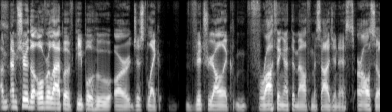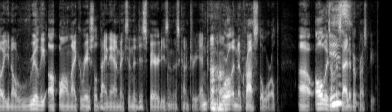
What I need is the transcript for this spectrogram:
I'm, I'm sure the overlap of people who are just like vitriolic, frothing at the mouth misogynists are also, you know, really up on like racial dynamics and the disparities in this country and Uh-huh. the world and across the world. Uh, always on the side of oppressed people.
